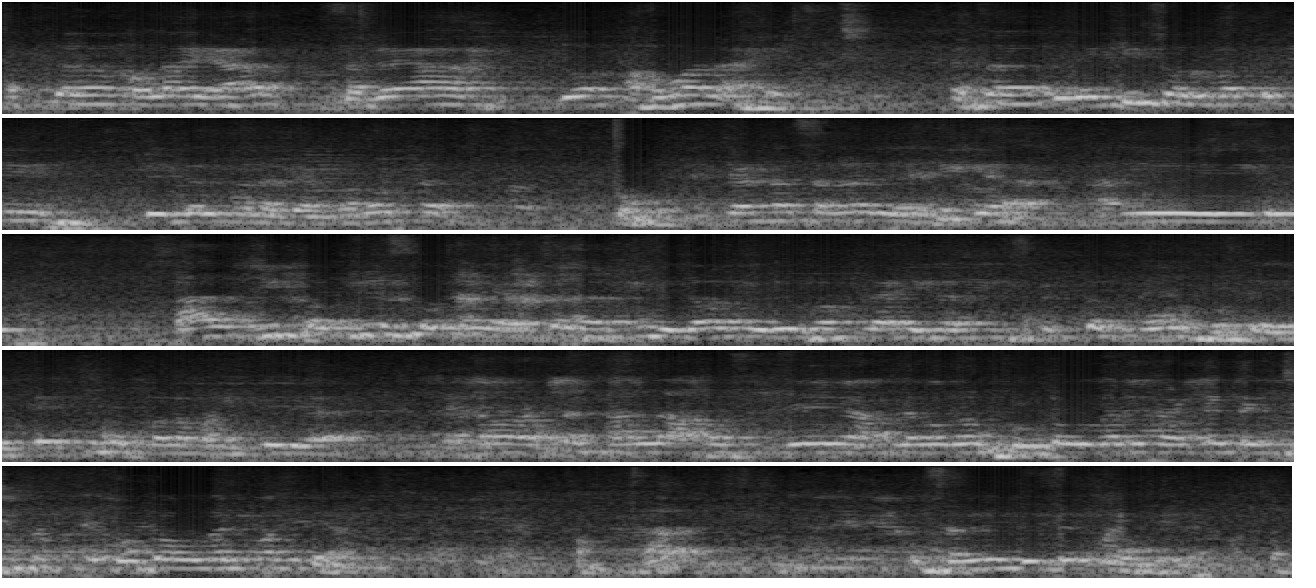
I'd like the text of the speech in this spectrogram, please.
फक्त मला या सगळ्या जो अहवाल आहे त्याचं लेखी स्वरूपात तुम्ही डिटेल मला द्या. बरोबर? त्याच्याकडनं सगळं लेखी घ्या. आणि काल जी पंचवीस लोक याच्यासाठी विदाऊट युनिफॉर्म त्या ठिकाणी इन्स्पेक्टर कोण होते त्याची पण मला माहिती द्या. त्यांना वाटतं काल आपण जे आपल्याबरोबर फोटो वगैरे काढले त्यांची पण ते फोटो वगैरे पण द्या सगळी डिटेल माहिती द्या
